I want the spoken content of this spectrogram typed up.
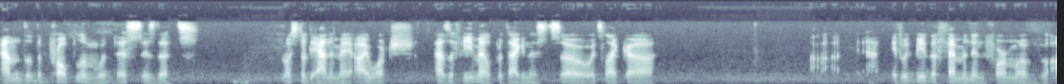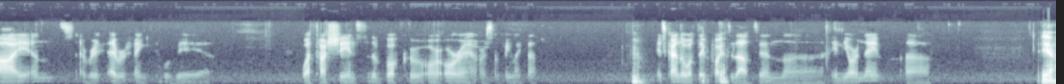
And the problem with this is that most of the anime I watch has a female protagonist, so it's like uh, uh, it would be the feminine form of I and every everything. It would be uh, Watashi instead of Boku or Ore or something like that. Hmm. It's kind of what they pointed out in uh, in your name. Uh, yeah,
